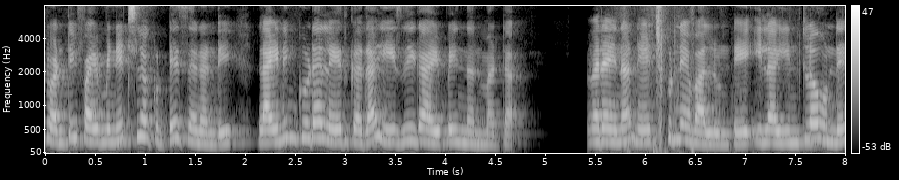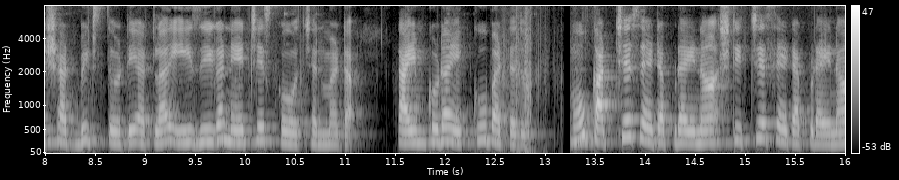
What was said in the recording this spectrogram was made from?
ట్వంటీ ఫైవ్ మినిట్స్లో కుట్టేశానండి. లైనింగ్ కూడా లేదు కదా ఈజీగా అయిపోయిందనమాట ఎవరైనా నేర్చుకునే వాళ్ళు ఉంటే ఇలా ఇంట్లో ఉండే షర్ట్ బిట్స్ తోటి అట్లా ఈజీగా నేర్చేసుకోవచ్చు అనమాట టైం కూడా ఎక్కువ పట్టదు. మేము కట్ చేసేటప్పుడైనా స్టిచ్ చేసేటప్పుడైనా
